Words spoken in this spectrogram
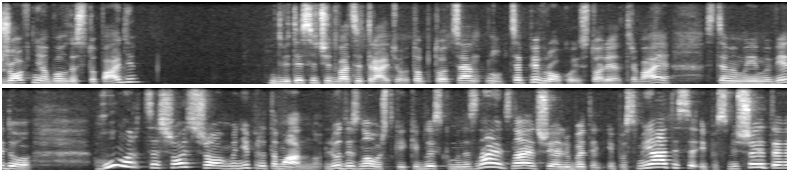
жовтні або в листопаді 2023-го. Тобто, це, ну, це півроку історія триває з цими моїми відео. Гумор це щось, що мені притаманно. Люди знову ж таки, які близько мене знають, знають, що я любитель і посміятися, і посмішити,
